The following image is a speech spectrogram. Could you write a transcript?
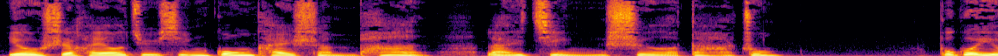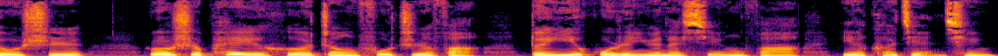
有时还要举行公开审判来警示大众。不过，有时若是配合政府执法，对医护人员的刑罚也可减轻。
